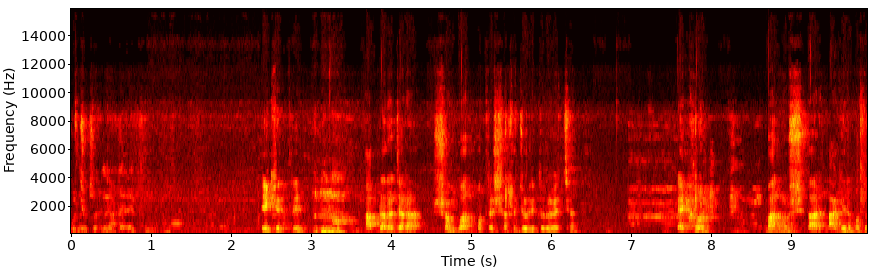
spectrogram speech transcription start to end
উঁচু করে দাঁড়াবে। এক্ষেত্রে আপনারা যারা সংবাদপত্রের সাথে জড়িত রয়েছেন, এখন মানুষ আর আগের মতো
